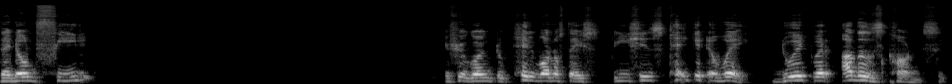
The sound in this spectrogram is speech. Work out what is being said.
they don't feel if you're going to kill one of their species, take it away. Do it where others can't see.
